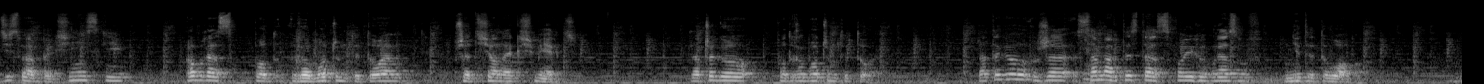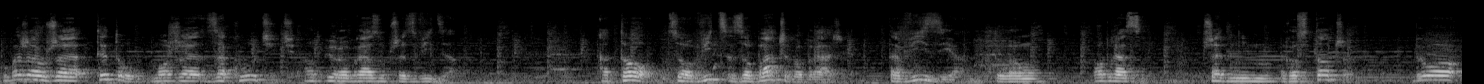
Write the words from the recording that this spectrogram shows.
Zdzisław Beksiński, obraz pod roboczym tytułem Przedsionek śmierci. Dlaczego pod roboczym tytułem? Dlatego, że sam artysta swoich obrazów nie tytułował. Uważał, że tytuł może zakłócić odbiór obrazu przez widza. A to, co widz zobaczy w obrazie, ta wizja, którą obraz przed nim roztoczy, było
